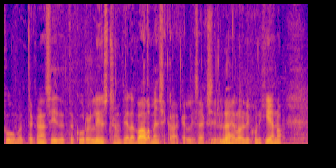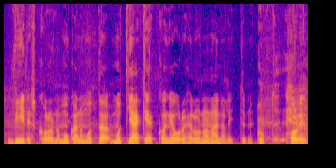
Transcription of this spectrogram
Puhumattakaan siitä, että Kure Lindström vielä valmensi kaiken lisäksi. Kyllä. Meillä on niin hieno viides kolonna mukana, mutta, mutta jääkiekkoon ja urheiluun on aina liittynyt poli,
